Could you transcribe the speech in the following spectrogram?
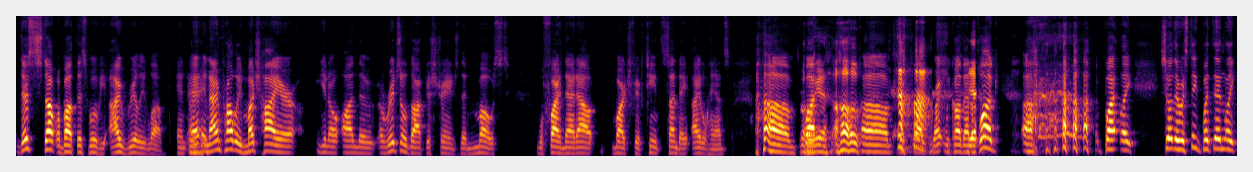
there's stuff about this movie I really loved. And mm-hmm. and I'm probably much higher, you know, on the original Doctor Strange than most. We'll find that out March 15th, Sunday, Idle Hands. Um, oh, but, oh, yeah. Oh, um, plug, right. We call that yeah. a plug. Uh, but like, so there was thing, but then like,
